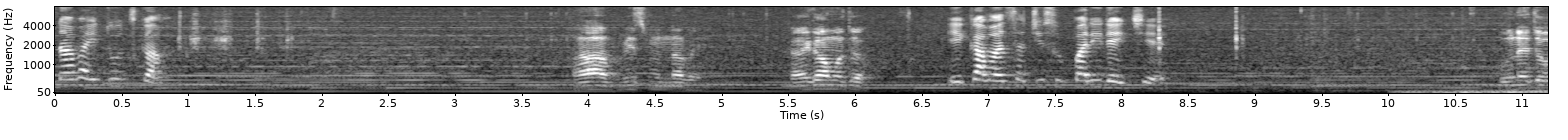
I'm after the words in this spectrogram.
मुन्ना भाई तूच का? हा मीच मुन्ना भाई काय काम होतं? एका माणसाची सुपारी द्यायची आहे. कोण आहे तो?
